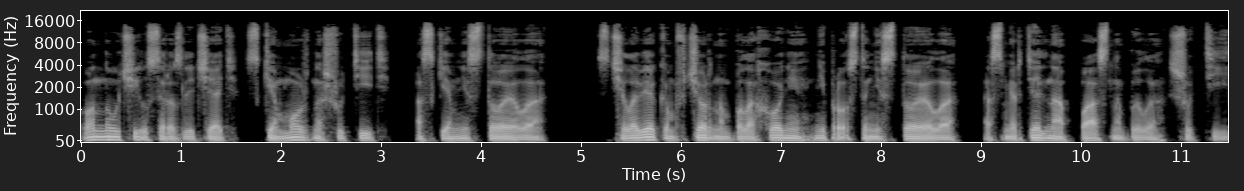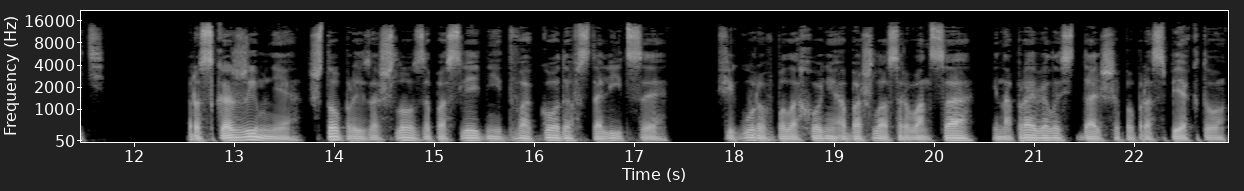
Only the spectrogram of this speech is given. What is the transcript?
он научился различать, с кем можно шутить, а с кем не стоило. С человеком в черном балахоне не просто не стоило, а смертельно опасно было шутить. «Расскажи мне, что произошло за последние два года в столице?» Фигура в балахоне обошла сорванца и направилась дальше по проспекту.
